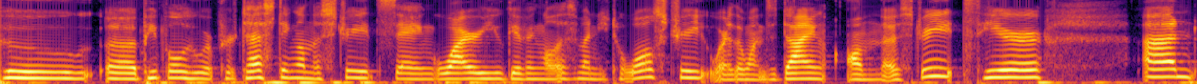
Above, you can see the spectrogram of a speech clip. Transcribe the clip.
who uh, people who were protesting on the streets saying, "Why are you giving all this money to Wall Street? We're the ones dying on the streets here," and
